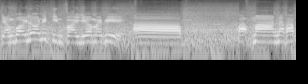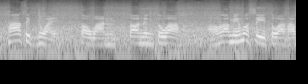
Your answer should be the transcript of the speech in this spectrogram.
อย่างบอยเลอร์นี่กินไฟเยอะไหมพี่ อ่า ประมาณนะครับ 50 หน่วยต่อวันต่อหนึ่งตัว ของเรามีทั้งหมด 4 ตัวครับ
